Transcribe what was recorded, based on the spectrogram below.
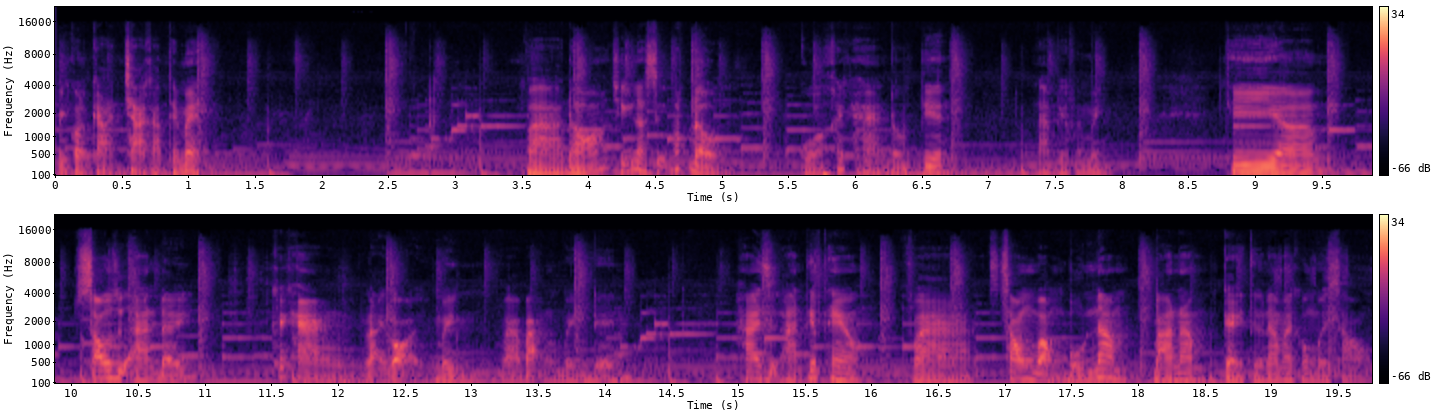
mình còn cả chả cảm thấy mệt. Và đó chính là sự bắt đầu của khách hàng đầu tiên làm việc với mình thì uh, sau dự án đấy khách hàng lại gọi mình và bạn của mình đến hai dự án tiếp theo. Và trong vòng 4 năm, 3 năm kể từ năm 2016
